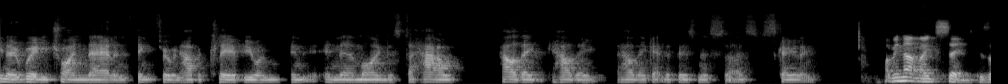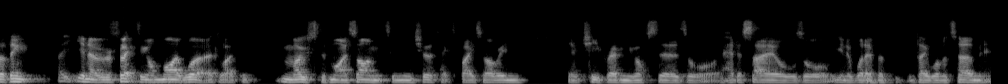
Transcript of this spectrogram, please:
you know, really try and nail and think through and have a clear view on, in in their mind as to how how they how they how they get the business uh, scaling. I mean that makes sense because I think you know reflecting on my work, like the, most of my assignments in the insurtech space are in you know, chief revenue officers or head of sales or you know whatever they want to term it.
